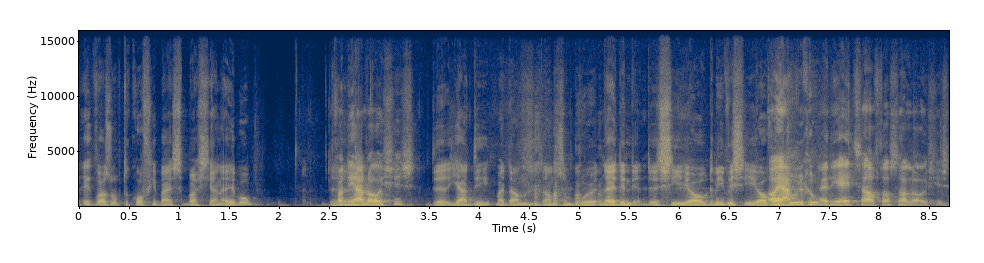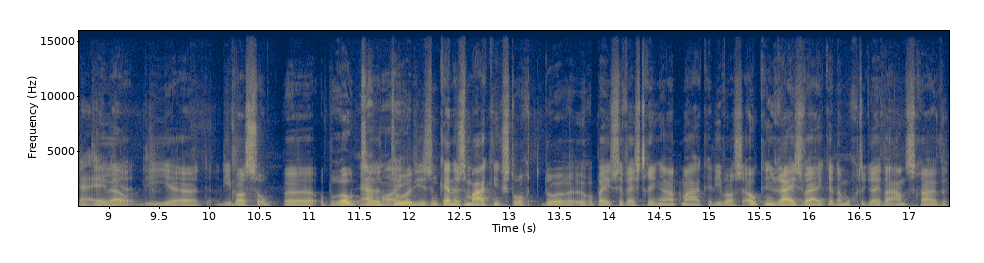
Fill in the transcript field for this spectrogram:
ik was op de koffie bij Sebastian Ebel. De- Van die horloges? de, ja, die, maar dan, dan zijn broer. Nee, de, de, CEO, de nieuwe CEO van Oh ja, Tourgroep. Ja, die heet zelfs als horloges, hè? Die, Ewel. eh, die, eh, die was op, eh, op Rood Ja, mooi. Tour. Die is een kennismakingstocht door Europese vestigingen aan het maken. Die was ook in Rijswijk en daar mocht ik even aanschuiven.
